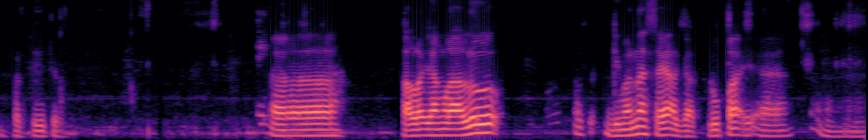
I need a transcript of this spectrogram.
Seperti itu. Uh, kalau yang lalu gimana saya agak lupa ya um,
